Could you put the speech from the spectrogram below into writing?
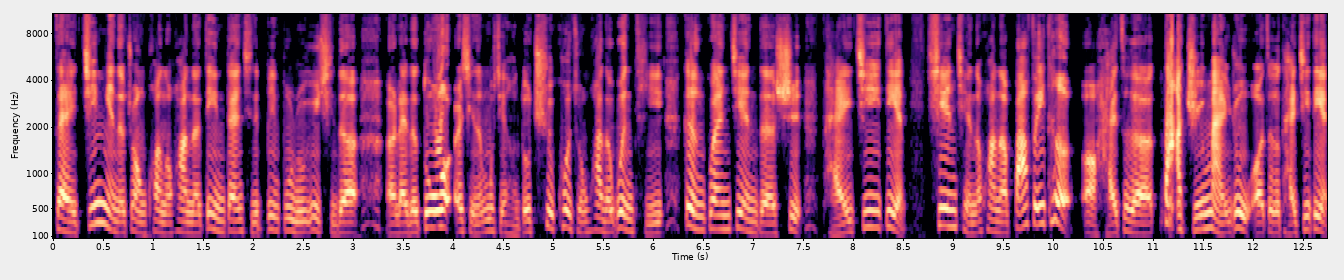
在今年的状况的话呢，订单其实并不如预期的呃来的多，而且呢目前很多去库存化的问题，更关键的是台积电先前的话呢。巴菲特呃，还这个大举买入呃，这个台积电，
